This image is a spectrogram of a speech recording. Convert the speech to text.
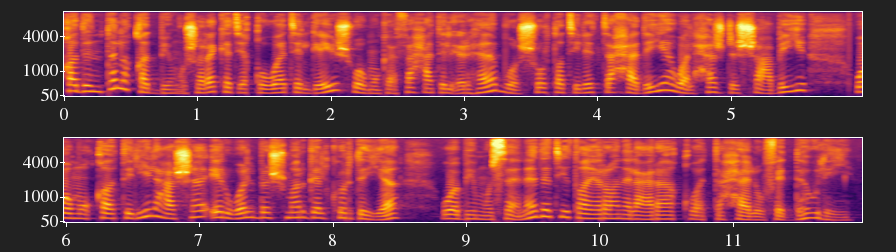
قد انطلقت بمشاركة قوات الجيش ومكافحة الإرهاب والشرطة الاتحادية والحشد الشعبي ومقاتلي العشائر والبشمركة الكردية وبمساندة طيران العراق والتحالف الدولي.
